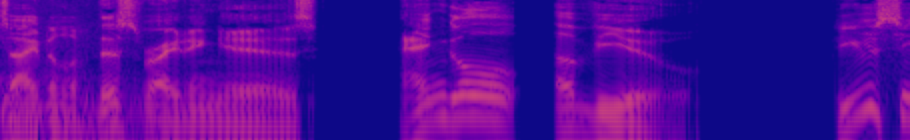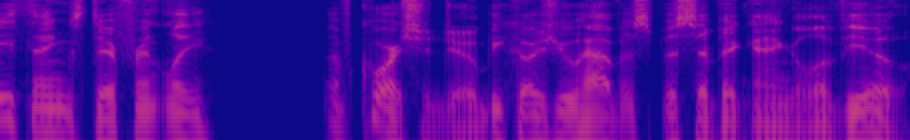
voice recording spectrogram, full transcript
title of this writing is Angle of View. Do you see things differently? Of course you do, because you have a specific angle of view.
